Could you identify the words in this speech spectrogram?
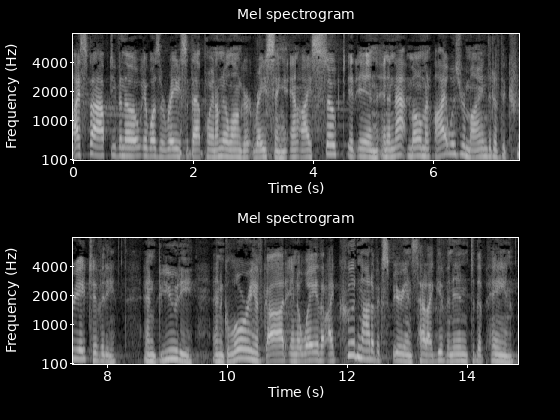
I stopped, even though it was a race at that point. I'm no longer racing, and I soaked it in. And in that moment, I was reminded of the creativity and beauty and glory of God in a way that I could not have experienced had I given in to the pain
